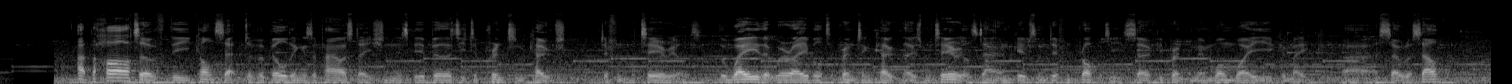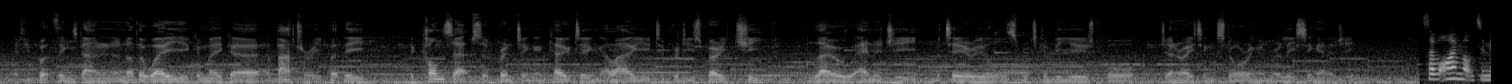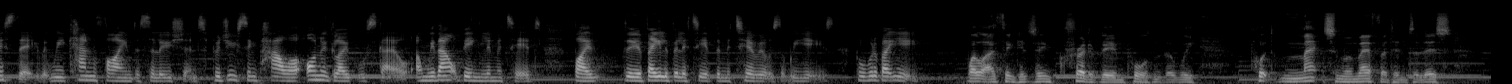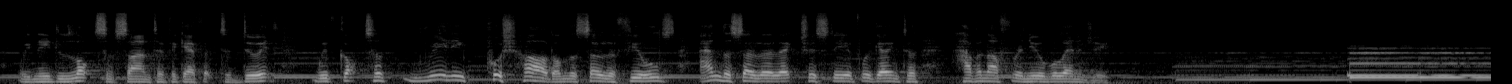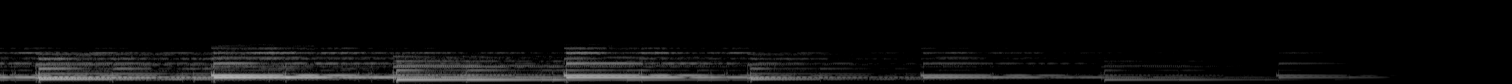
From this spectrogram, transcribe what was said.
At the heart of the concept of a building as a power station is the ability to print and coat different materials. The way that we're able to print and coat those materials down gives them different properties. So if you print them in one way, you can make uh, a solar cell. If you put things down in another way, you can make a, a battery. But the, the concepts of printing and coating allow you to produce very cheap, low energy materials which can be used for generating, storing and releasing energy. So I'm optimistic that we can find a solution to producing power on a global scale and without being limited by the availability of the materials that we use. But what about you? Well, I think it's incredibly important that we put maximum effort into this. We need lots of scientific effort to do it. We've got to really push hard on the solar fuels and the solar electricity if we're going to have enough renewable energy.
